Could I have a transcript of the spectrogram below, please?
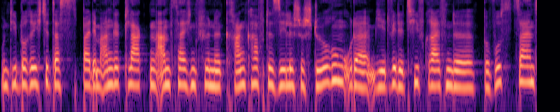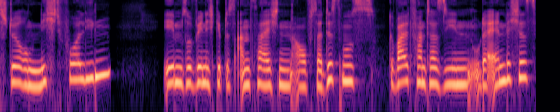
und die berichtet, dass bei dem Angeklagten Anzeichen für eine krankhafte seelische Störung oder jedwede tiefgreifende Bewusstseinsstörung nicht vorliegen. Ebenso wenig gibt es Anzeichen auf Sadismus, Gewaltfantasien oder ähnliches.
